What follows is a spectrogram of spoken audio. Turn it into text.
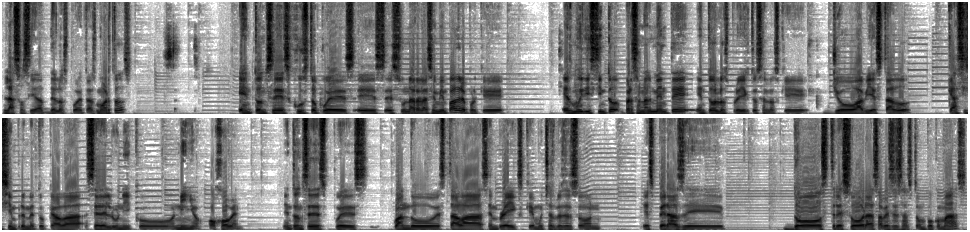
la Sociedad de los Poetas Muertos. Entonces, justo pues es, es, una relación bien padre porque es muy distinto. Personalmente, en todos los proyectos en los que yo había estado, casi siempre me tocaba ser el único niño o joven. Entonces, pues cuando estabas en breaks, que muchas veces son esperas de dos, tres horas, a veces hasta un poco más,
